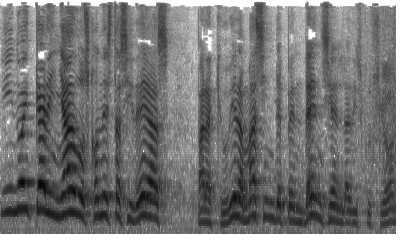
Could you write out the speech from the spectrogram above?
y no encariñados con estas ideas para que hubiera más independencia en la discusión.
